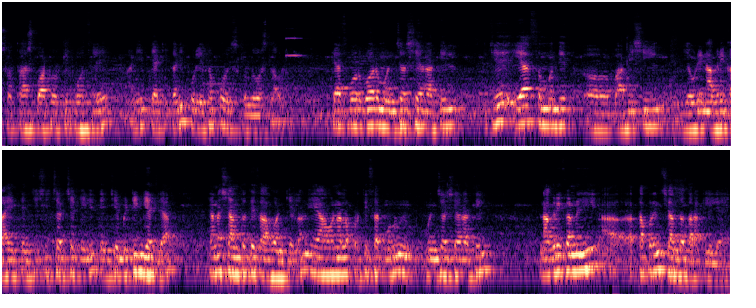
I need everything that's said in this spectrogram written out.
स्वतः स्पॉटवरती पोहोचले आणि त्या ठिकाणी पोलिसा पोलीस बंदोबस्त लावला. त्याचबरोबर मंचर शहरातील जे या संबंधित बाबीशी जेवढे नागरिक आहेत त्यांच्याशी चर्चा केली त्यांची मिटिंग घेतल्या त्यांना शांततेचं आवाहन केलं आणि या आव्हानाला प्रतिसाद म्हणून मंचर शहरातील नागरिकांनाही आतापर्यंत शांतता राखलेली आहे.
